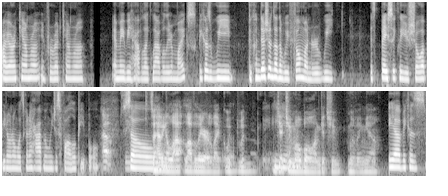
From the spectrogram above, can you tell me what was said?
IR camera, infrared camera, and maybe have like lavalier mics because we the conditions that we film under we it's basically you show up you don't know what's going to happen we just follow people Oh, see. so So having a la- lavalier like would would get you mobile and get you moving. Yeah. yeah because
